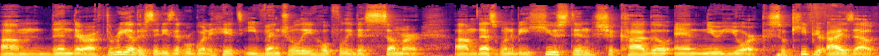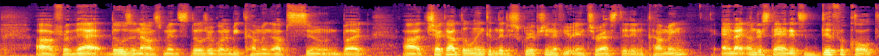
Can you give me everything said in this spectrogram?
Um, then there are three other cities that we're going to hit eventually, hopefully this summer. Um, that's going to be Houston, Chicago, and New York. So keep your eyes out uh, for that. Those announcements, those are going to be coming up soon. But uh, check out the link in the description if you're interested in coming. And I understand it's difficult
